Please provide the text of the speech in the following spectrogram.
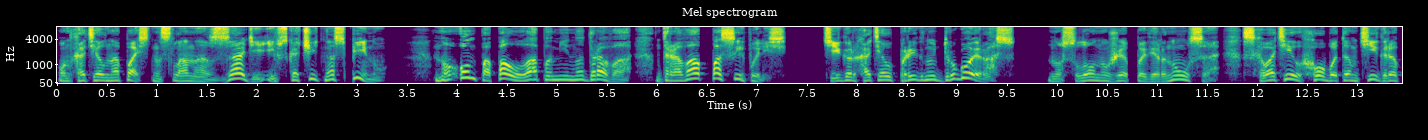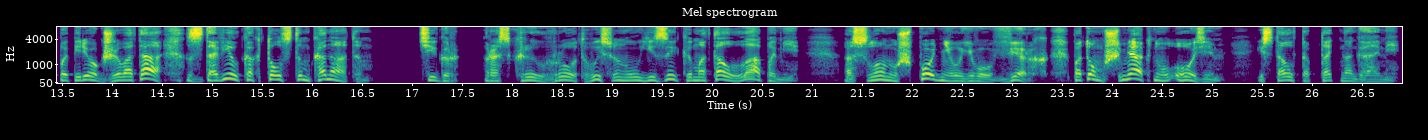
Он хотел напасть на слона сзади и вскочить на спину, но он попал лапами на дрова, дрова посыпались. Тигр хотел прыгнуть другой раз, но слон уже повернулся, схватил хоботом тигра поперек живота, сдавил как толстым канатом. Тигр раскрыл рот, высунул язык и мотал лапами, а слон уж поднял его вверх, потом шмякнул озимь и стал топтать ногами,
